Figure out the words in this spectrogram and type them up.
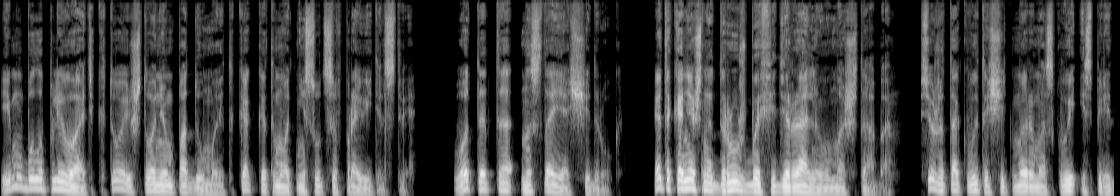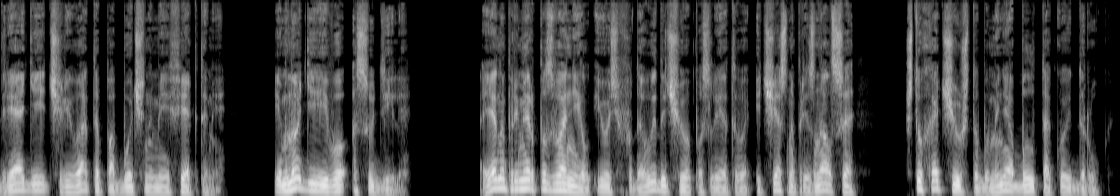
Ему было плевать, кто и что о нем подумает, как к этому отнесутся в правительстве. Вот это настоящий друг. Это, конечно, дружба федерального масштаба. Все же так вытащить мэра Москвы из передряги чревато побочными эффектами. И многие его осудили. А я, например, позвонил Иосифу Давыдовичу после этого и честно признался, что хочу, чтобы у меня был такой друг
